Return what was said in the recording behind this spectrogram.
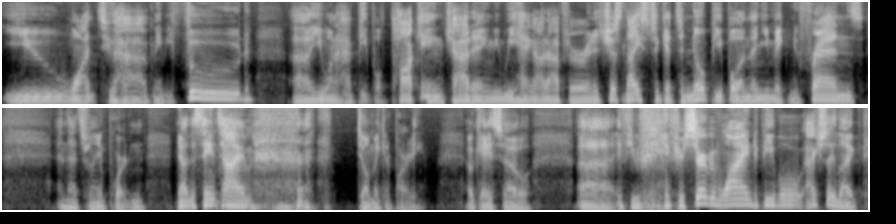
You want to have maybe food. Uh, you want to have people talking, chatting. I mean, we hang out after, and it's just nice to get to know people, and then you make new friends, and that's really important. Now, at the same time, don't make it a party. Okay, so uh, if you if you're serving wine to people, actually, like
